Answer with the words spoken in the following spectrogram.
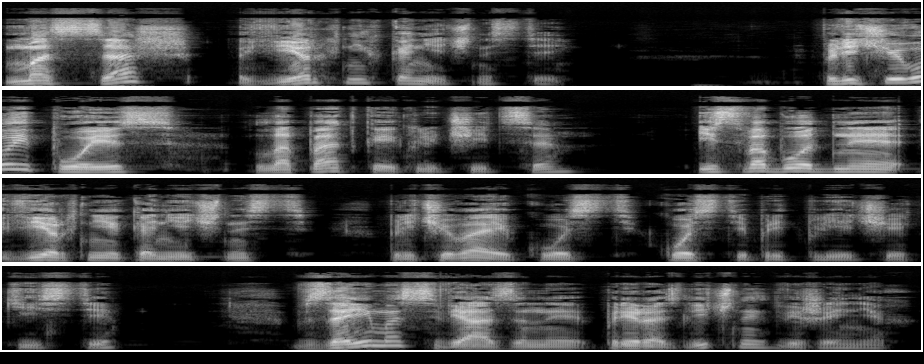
Массаж верхних конечностей. Плечевой пояс, лопатка и ключица и свободная верхняя конечность, плечевая кость, кости предплечья, кисти взаимосвязаны при различных движениях.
